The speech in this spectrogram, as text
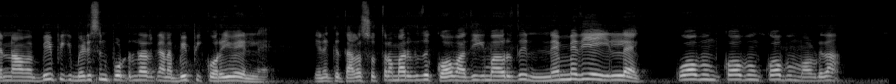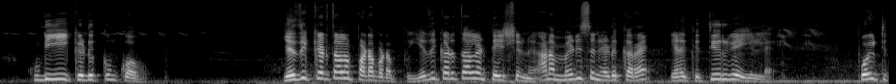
என்ன அவன் பிபிக்கு மெடிசன் போட்டுருந்தா இருக்கு ஆனால் பிபி குறையவே இல்லை. எனக்கு தலை சுத்தமாக இருக்குது கோபம் அதிகமாக இருக்குது நிம்மதியே இல்லை. கோபம் கோபம் கோபம் அப்படி தான் குடியை கெடுக்கும் கோபம். எதுக்கு எடுத்தாலும் படபடப்பு எதுக்கு எடுத்தாலும் டென்ஷனு ஆனால் மெடிசன் எடுக்கிறேன் எனக்கு தீர்வே இல்லை. போயிட்டு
